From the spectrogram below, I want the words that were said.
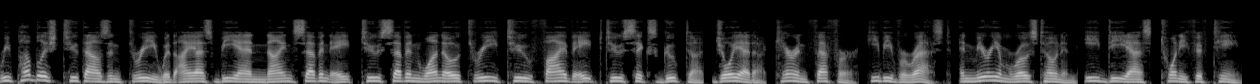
Republished 2003 with ISBN 978-2710325826 Gupta, Joyeeta, Karen Pfeffer, Hebe Verrest, and Miriam Ros-Tonen, eds. 2015.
